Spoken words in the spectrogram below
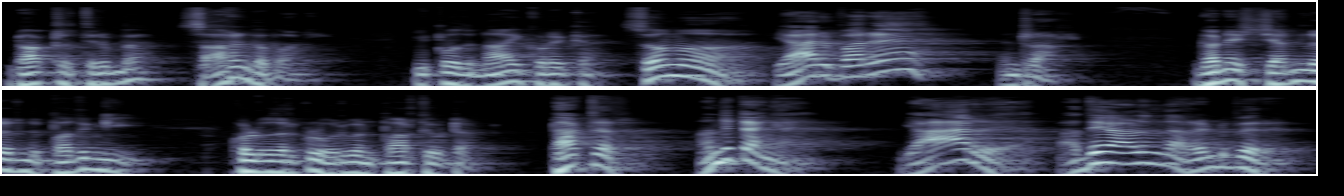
டாக்டர் திரும்ப சாரங்கபாணி. இப்போது நாய் குறைக்க சோமு யார் பாரு? என்றார். கணேஷ் ஜன்னிலிருந்து பதுங்கி கொள்வதற்குள் ஒருவன் பார்த்து விட்டான். டாக்டர் வந்துட்டாங்க. யார்? அதே ஆளுங்க தான் ரெண்டு பேர்.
